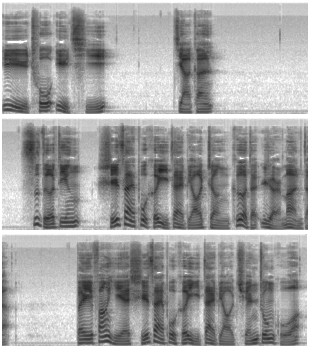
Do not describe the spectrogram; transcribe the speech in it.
欲出欲齐。加干，斯德丁。实在不可以代表整个的日耳曼的，北方也实在不可以代表全中国。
